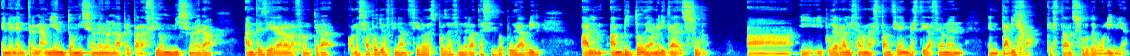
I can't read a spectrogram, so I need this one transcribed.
en el entrenamiento misionero, en la preparación misionera antes de llegar a la frontera. Con ese apoyo financiero, después de defender la tesis, lo pude abrir al ámbito de América del Sur ah, y, pude realizar una estancia de investigación en, en Tarija, que está al sur de Bolivia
